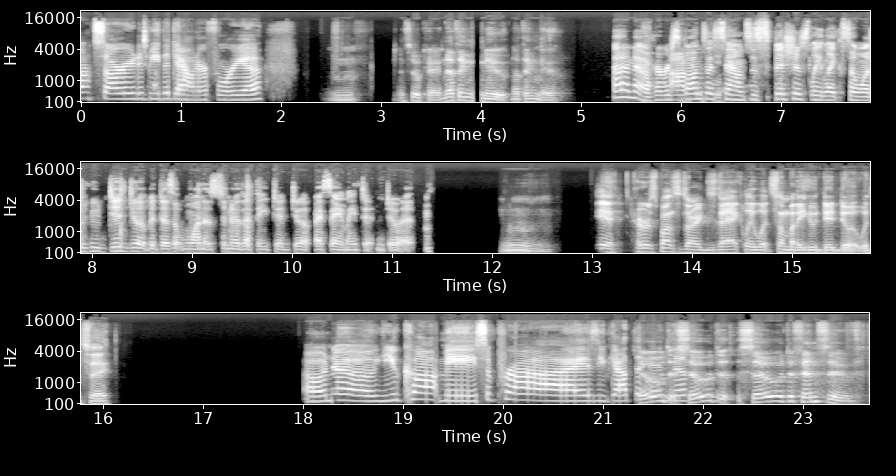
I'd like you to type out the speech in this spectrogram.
Uh, sorry to be the downer for you. Mm, it's okay. Nothing new. Nothing new. I don't know. Her responses Obviously. sound suspiciously like someone who did do it but doesn't want us to know that they did do it by saying they didn't do it. Mm. Yeah, her responses are exactly what somebody who did do it would say. Oh no, you caught me. Surprise. You got the So end de- of so de- so defensive.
